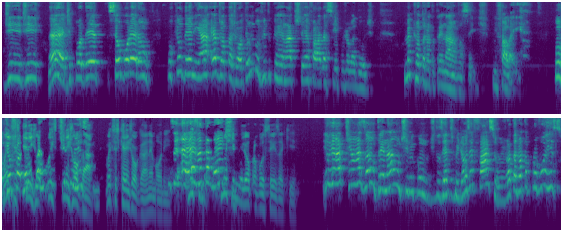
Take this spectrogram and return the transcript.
de, de, né, de poder ser o boleirão. Porque o DNA é do JJ. Eu não duvido que o Renato tenha falado assim para os jogadores. Como é que o JJ treinava vocês? Me fala aí. Como Porque é o que vocês querem, Flamengo jo- como é que vocês querem tipo jogar? Como é que vocês querem jogar, né, Maurinho? É, Como é que- Como é que exatamente. é melhor para vocês aqui? E o Renato tinha razão. Treinar um time com, de 200 milhões é fácil. O JJ provou isso.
